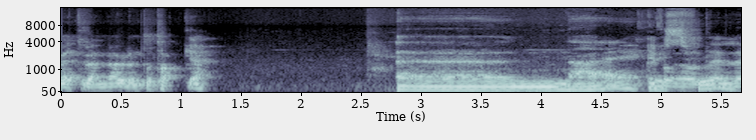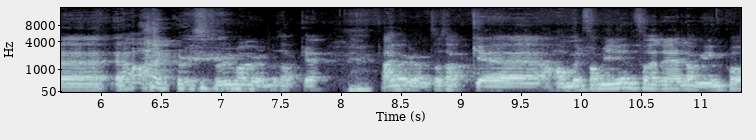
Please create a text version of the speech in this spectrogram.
Vet du hvem vi har glemt å takke? Uh, nei Chris Froome. eh, Ja, Chris Froome har glemt å takke. Nei, vi har glemt å takke Hammer-familien for eh, langing på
